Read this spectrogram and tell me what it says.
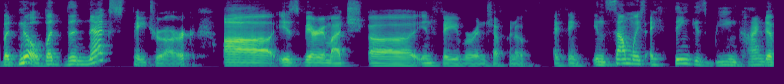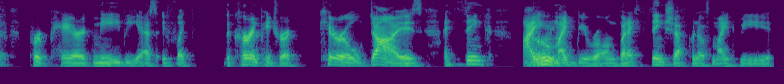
but no but the next patriarch uh is very much uh in favor and Shevkunov I think in some ways, I think is being kind of prepared maybe as if like the current patriarch Kirill dies. I think I oh. might be wrong, but I think Shevkunov might be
